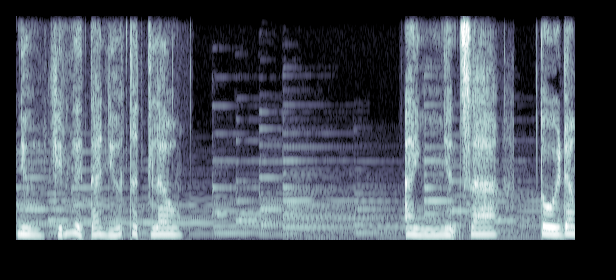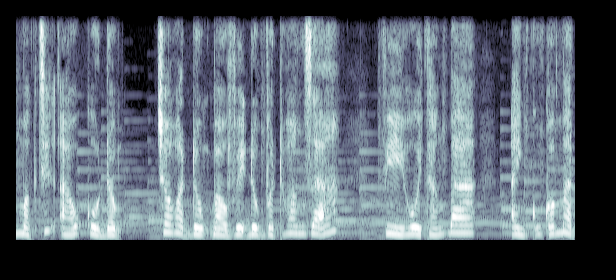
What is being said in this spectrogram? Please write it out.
nhưng khiến người ta nhớ thật lâu. Anh nhận ra tôi đang mặc chiếc áo cổ động cho hoạt động bảo vệ động vật hoang dã vì hồi tháng 3 anh cũng có mặt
